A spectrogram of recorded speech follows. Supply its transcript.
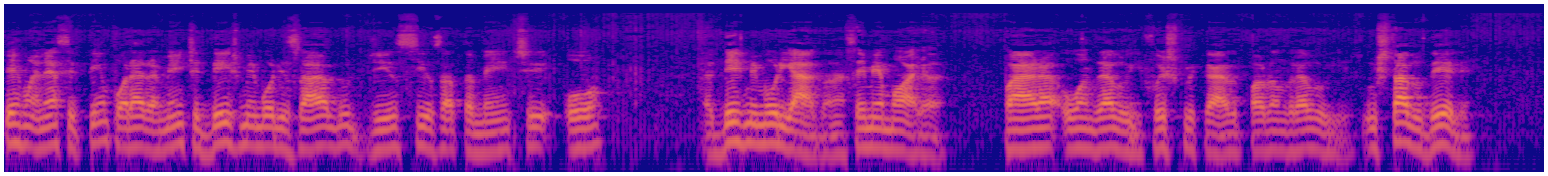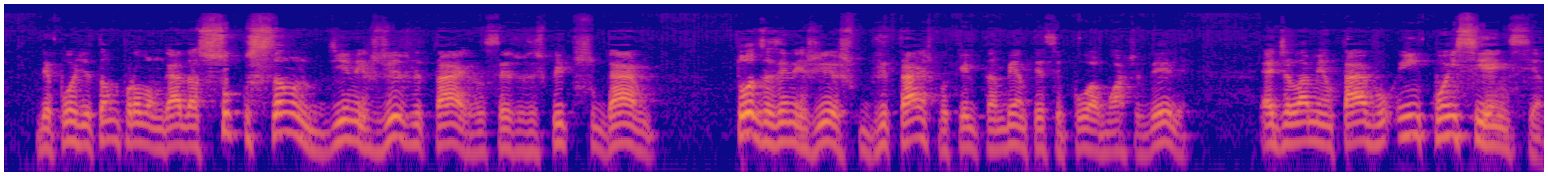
permanece temporariamente desmemorizado, disse exatamente o é, desmemoriado, né? sem memória, para o André Luiz. Foi explicado para o André Luiz. O estado dele depois de tão prolongada sucção de energias vitais, ou seja, os espíritos sugaram todas as energias vitais, porque ele também antecipou a morte dele, é de lamentável inconsciência.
